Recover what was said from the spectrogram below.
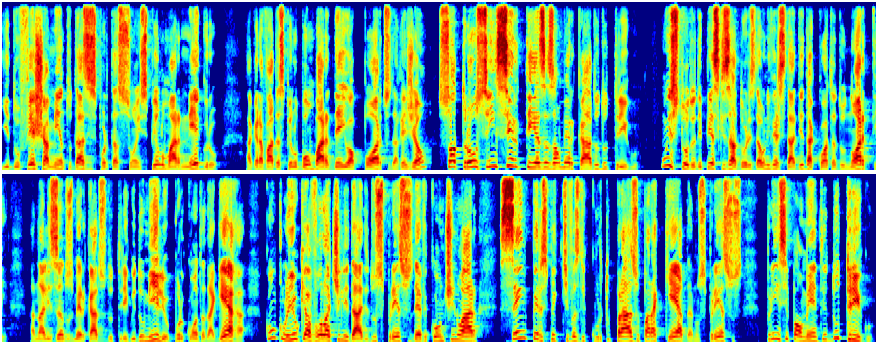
e do fechamento das exportações pelo Mar Negro, agravadas pelo bombardeio a portos da região, só trouxe incertezas ao mercado do trigo. Um estudo de pesquisadores da Universidade de Dakota do Norte, analisando os mercados do trigo e do milho por conta da guerra, concluiu que a volatilidade dos preços deve continuar sem perspectivas de curto prazo para queda nos preços, principalmente do trigo.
